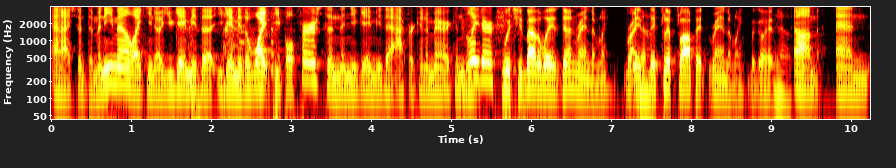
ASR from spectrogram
and I sent them an email like you know you gave me the you gave me the white people first, and then you gave me the African Americans later. Which, by the way, is done randomly. Right. They, Yeah. they flip flop it randomly. But go ahead. Yeah. Um, and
